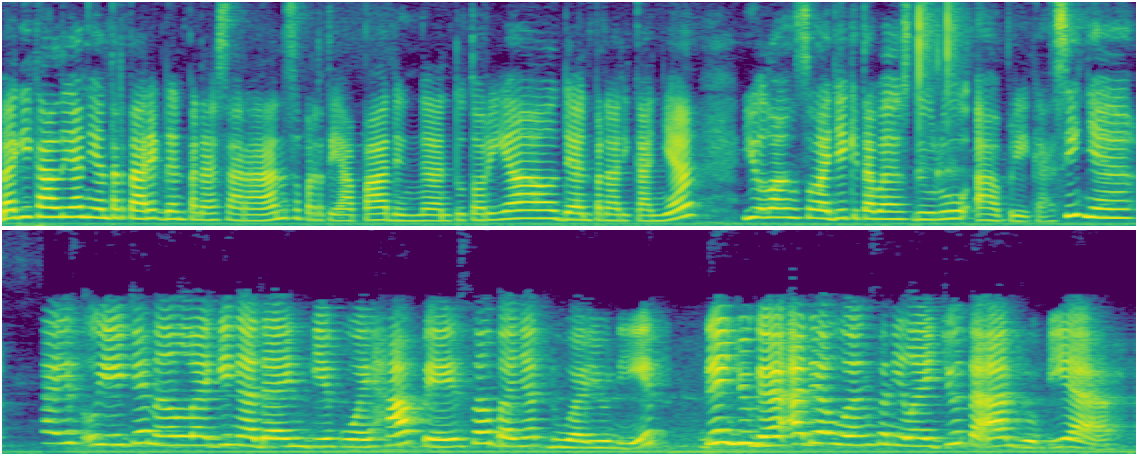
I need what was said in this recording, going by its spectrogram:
Bagi kalian yang tertarik dan penasaran seperti apa dengan tutorial dan penarikannya, yuk langsung aja kita bahas dulu aplikasinya. Guys, Uye Channel lagi ngadain giveaway HP sebanyak 2 unit dan juga ada uang senilai jutaan rupiah.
